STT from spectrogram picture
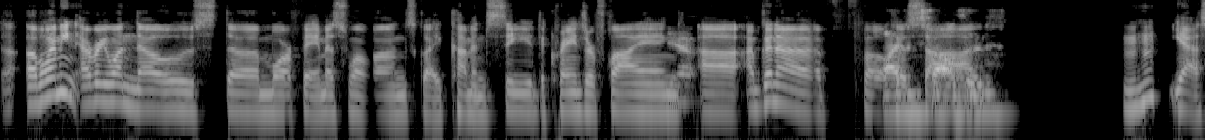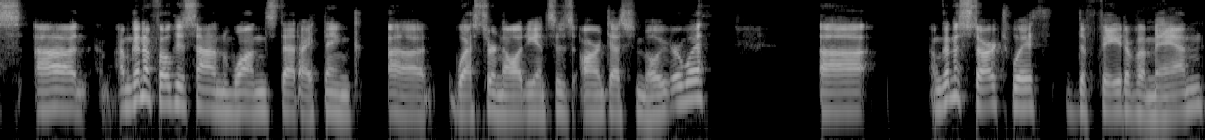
uh, well, I mean, everyone knows the more famous ones, like Come and See, The Cranes Are Flying. Yeah. Uh, I'm gonna focus on. hmm Yes. Uh, I'm gonna focus on ones that I think uh, Western audiences aren't as familiar with. Uh, I'm going to start with The Fate of a Man,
